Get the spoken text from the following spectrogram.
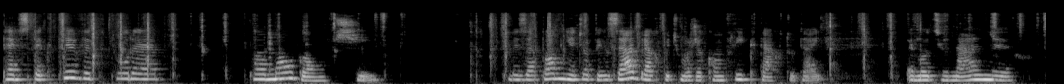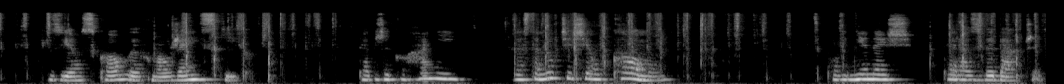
perspektywy, które pomogą Ci, by zapomnieć o tych zadrach, być może konfliktach tutaj emocjonalnych, związkowych, małżeńskich. Także kochani, zastanówcie się komu powinieneś teraz wybaczyć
